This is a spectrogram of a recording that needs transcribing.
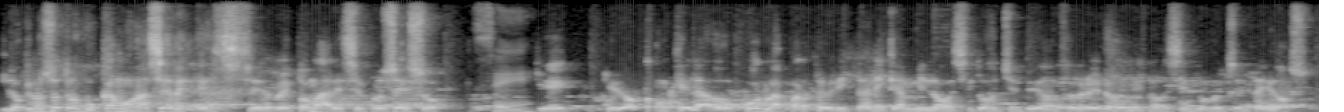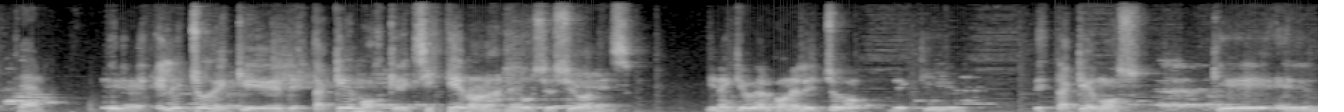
y lo que nosotros buscamos hacer es retomar ese proceso que quedó congelado por la parte británica en 1982, en febrero de 1982. Claro. Eh, el hecho de que destaquemos que existieron las negociaciones tiene que ver con el hecho de que destaquemos que eh,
